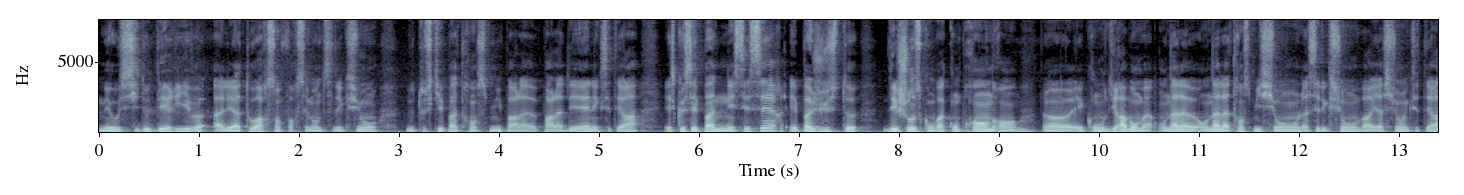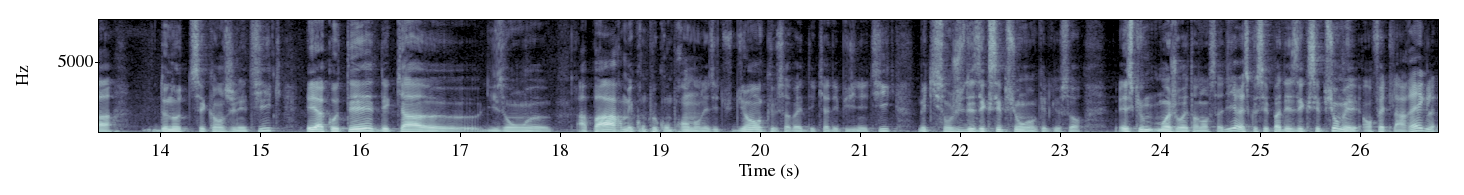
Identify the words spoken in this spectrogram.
mais aussi de dérives aléatoires sans forcément de sélection, de tout ce qui n'est pas transmis par la- par l'ADN, etc. Est-ce que c'est pas nécessaire et pas juste des choses qu'on va comprendre en- euh, et qu'on dira bon ben on a la, on a la transmission, la sélection, variation, etc. de notre séquence génétique et à côté des cas euh, disons euh, à part, mais qu'on peut comprendre dans les étudiants, que ça va être des cas d'épigénétique, mais qui sont juste des exceptions en quelque sorte. Est-ce que moi j'aurais tendance à dire, est-ce que c'est pas des exceptions, mais en fait la règle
